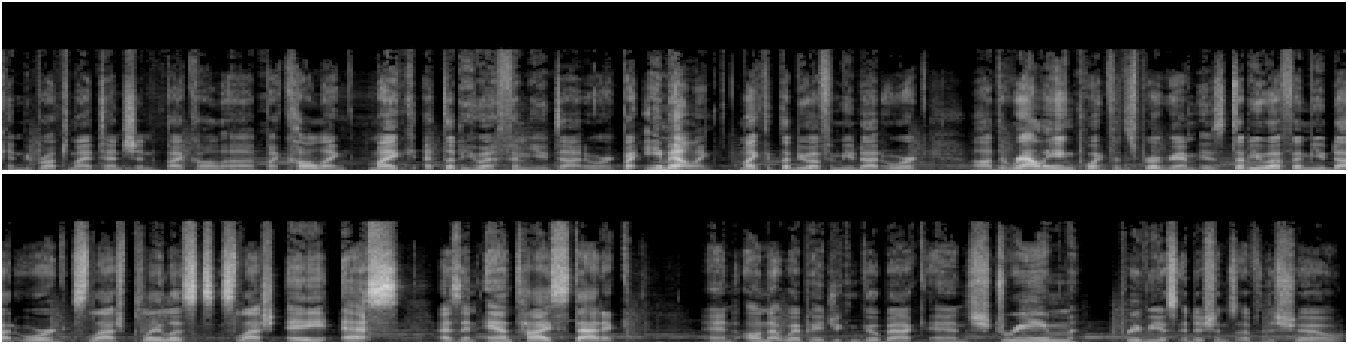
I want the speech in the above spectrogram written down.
can be brought to my attention by, call, uh, by calling Mike at WFMU.org, by emailing Mike at WFMU.org. Uh, the rallying point for this program is WFMU.org slash playlists slash AS as an anti static. And on that webpage, you can go back and stream previous editions of the show,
